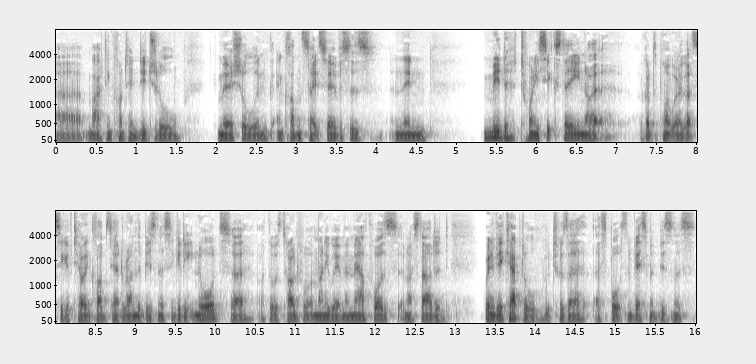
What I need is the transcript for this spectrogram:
uh, marketing, content, digital, commercial, and, and club and state services, and then mid 2016, I, I got to the point where I got sick of telling clubs how to run the business and getting ignored. So I thought it was time to put my money where my mouth was, and I started Guinevere Capital, which was a, a sports investment business.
